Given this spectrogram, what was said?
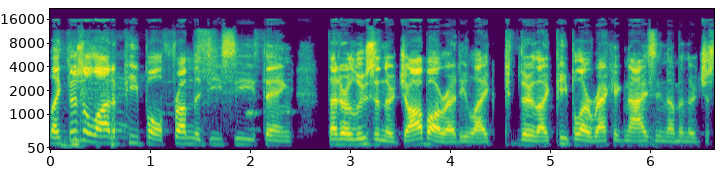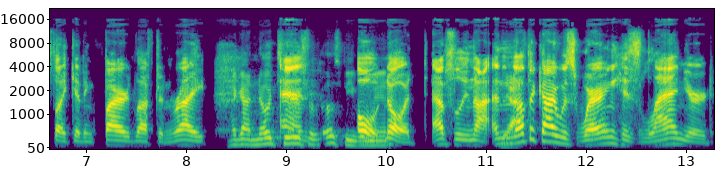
Like there's a lot of people from the DC thing that are losing their job already. Like they're like people are recognizing them and they're just like getting fired left and right. I got no tears And- for those people. Oh man. no, absolutely not. And Yeah. another guy was wearing his lanyard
